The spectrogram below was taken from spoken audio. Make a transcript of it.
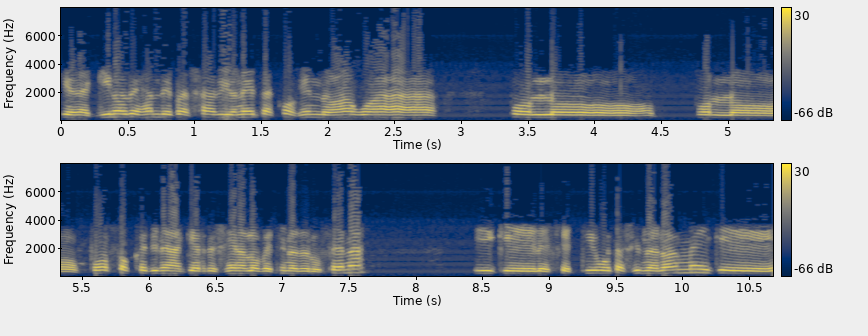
que de aquí no dejan de pasar avionetas cogiendo agua por los, por los pozos que tienen aquí Artesana los vecinos de Lucena y que el efectivo está siendo enorme y que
